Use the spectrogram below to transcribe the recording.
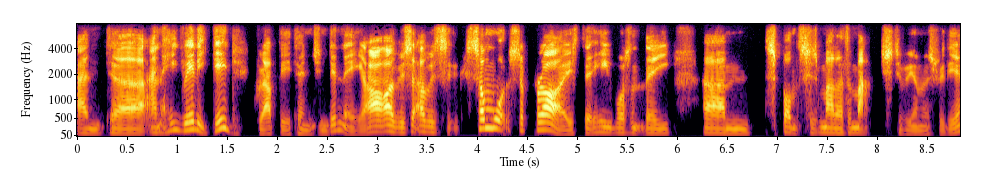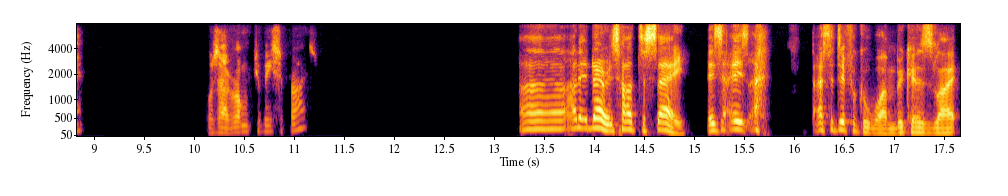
And uh, and he really did grab the attention, didn't he? I, I was I was somewhat surprised that he wasn't the um, sponsors man of the match. To be honest with you, was I wrong to be surprised? Uh, I don't know. It's hard to say. It's, it's that's a difficult one because like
